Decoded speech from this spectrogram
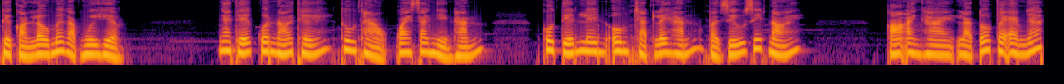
thì còn lâu mới gặp nguy hiểm. Nghe thế quân nói thế, Thu Thảo quay sang nhìn hắn. Cô tiến lên ôm chặt lấy hắn và díu dít nói. Có anh hai là tốt với em nhất.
